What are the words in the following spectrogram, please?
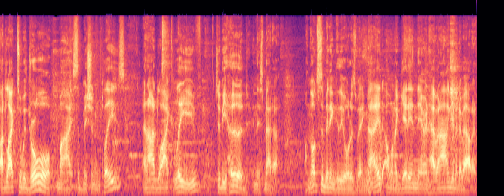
I'd like to withdraw my submission, please, and I'd like leave to be heard in this matter. I'm not submitting to the orders being made. I want to get in there and have an argument about it.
